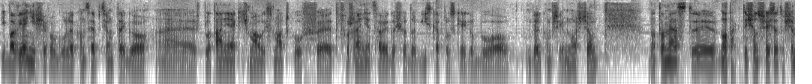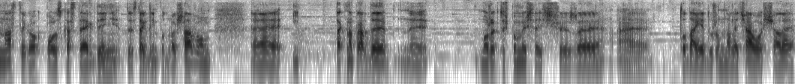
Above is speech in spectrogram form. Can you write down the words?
I bawienie się w ogóle koncepcją tego, wplatanie jakichś małych smaczków, tworzenie całego środowiska polskiego było wielką przyjemnością. Natomiast, no tak, 1618 rok, Polska Sterdyń, to jest Sterdyń pod Warszawą i tak naprawdę może ktoś pomyśleć, że e, to daje dużą naleciałość, ale,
